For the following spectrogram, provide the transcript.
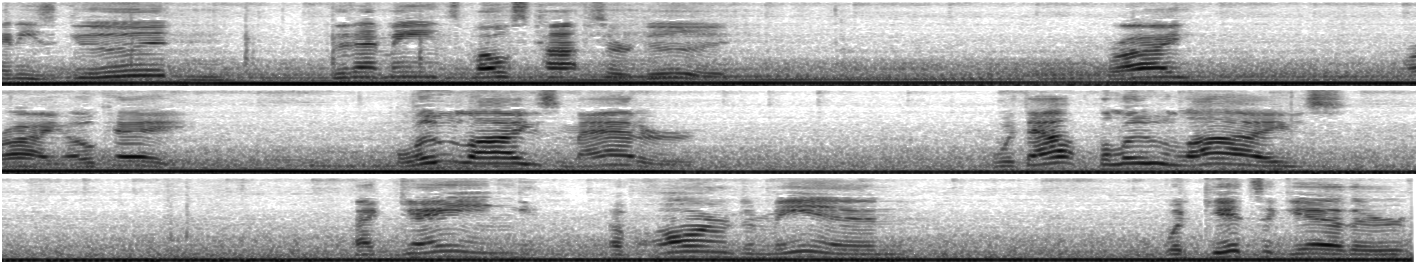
and he's good, then that means most cops are good. Right? Right, okay. Blue lives matter. Without blue lives, a gang of armed men would get together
